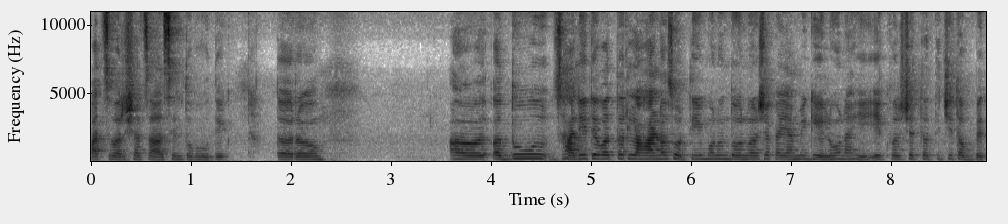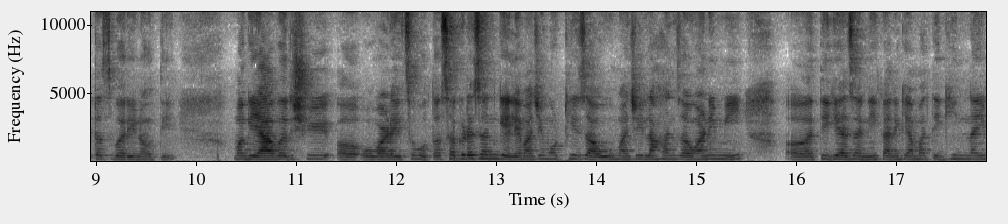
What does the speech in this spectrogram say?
पाच वर्षाचा असेल तो बहुतेक. तर अदू अद्दू झाली तेव्हा तर लहानच होती म्हणून दोन वर्ष काही आम्ही गेलो नाही. एक वर्ष तर तिची तब्येतच बरी नव्हती. मग यावर्षी ओवाडायचं ओवाळायचं होतं. सगळेजण गेले माझी मोठी जाऊ माझी लहान जाऊ आणि मी तिघ्याजणी. कारण की आम्हा तिघींनाही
